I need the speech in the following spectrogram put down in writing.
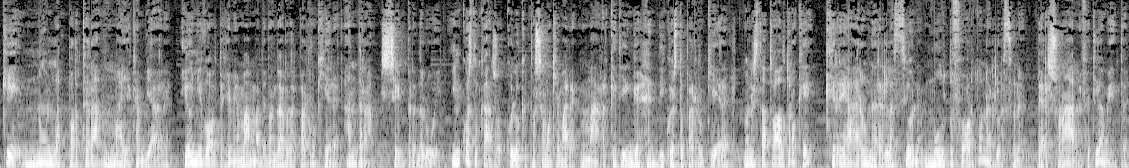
che non la porterà mai a cambiare e ogni volta che mia mamma deve andare dal parrucchiere andrà sempre da lui. In questo caso quello che possiamo chiamare marketing di questo parrucchiere non è stato altro che creare una relazione molto forte, una relazione personale effettivamente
